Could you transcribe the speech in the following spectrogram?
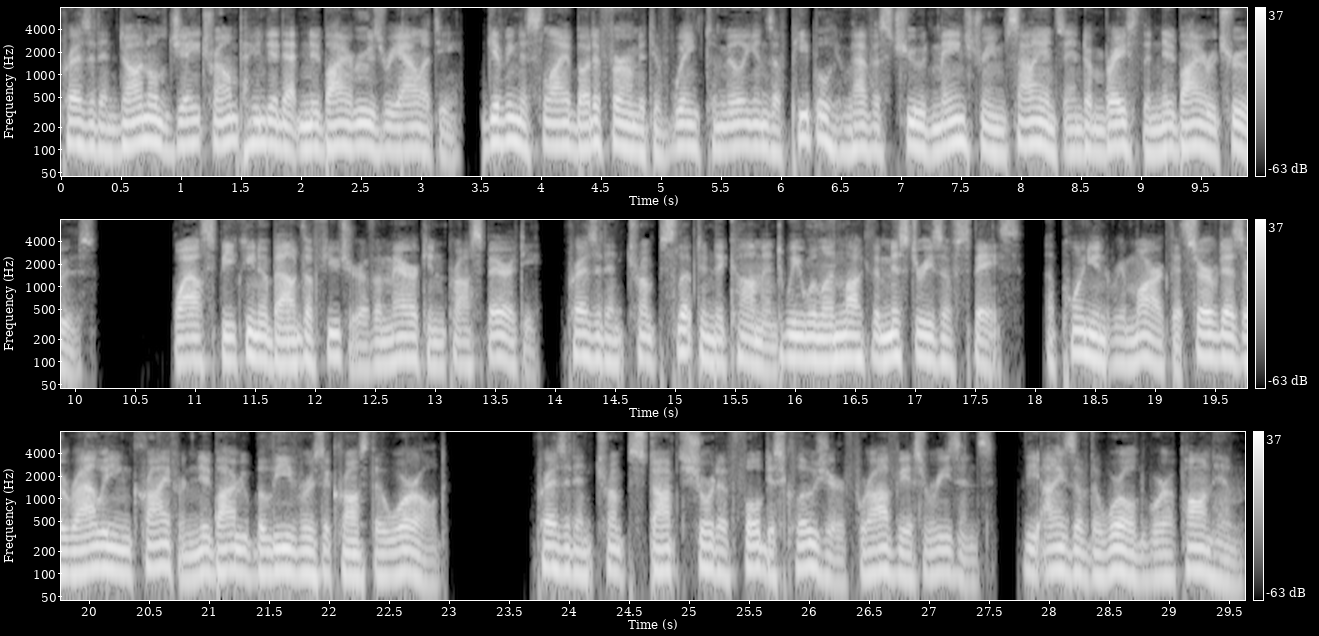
President Donald J. Trump hinted at Nibiru's reality, giving a sly but affirmative wink to millions of people who have eschewed mainstream science and embraced the Nibiru truths. While speaking about the future of American prosperity, President Trump slipped in the comment we will unlock the mysteries of space, a poignant remark that served as a rallying cry for Nibiru believers across the world. President Trump stopped short of full disclosure for obvious reasons, the eyes of the world were upon him.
